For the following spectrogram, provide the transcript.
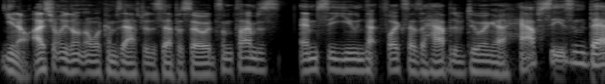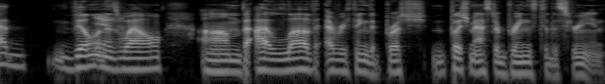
you know, I certainly don't know what comes after this episode. Sometimes MCU Netflix has a habit of doing a half season bad villain as well. Um, but I love everything that Bush Bushmaster brings to the screen.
